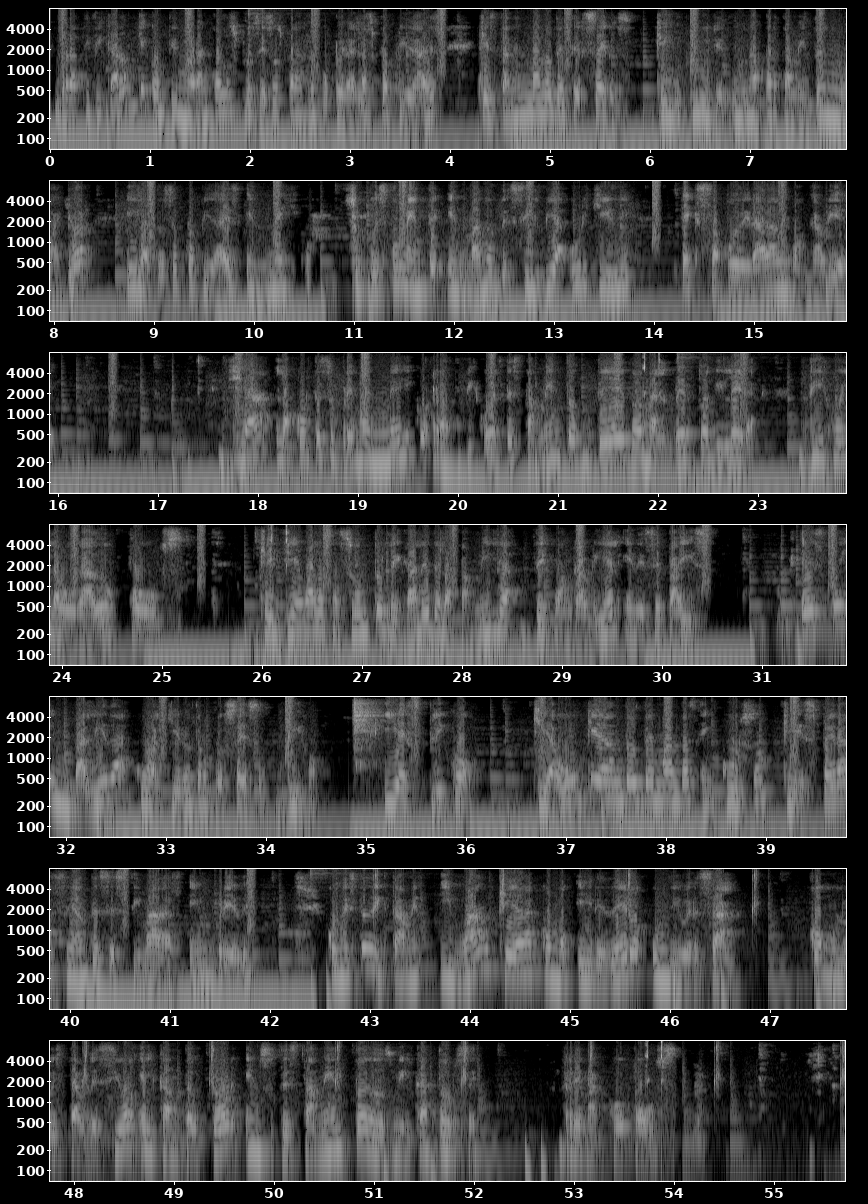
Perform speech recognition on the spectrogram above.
Ratificaron que continuarán con los procesos para recuperar las propiedades que están en manos de terceros, que incluyen un apartamento en Nueva York y las 12 propiedades en México, supuestamente en manos de Silvia Urquidi, ex apoderada de Juan Gabriel. Ya la Corte Suprema de México ratificó el testamento de don Alberto Aguilera, dijo el abogado Pous, que lleva los asuntos legales de la familia de Juan Gabriel en ese país. Esto invalida cualquier otro proceso, dijo, y explicó que aún quedan dos demandas en curso que espera sean desestimadas en breve. Con este dictamen, Iván queda como heredero universal, como lo estableció el cantautor en su testamento de 2014, remarcó Pous.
